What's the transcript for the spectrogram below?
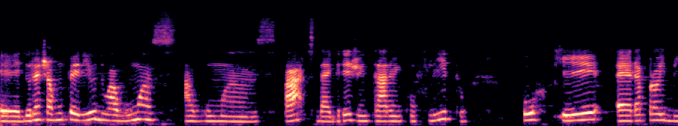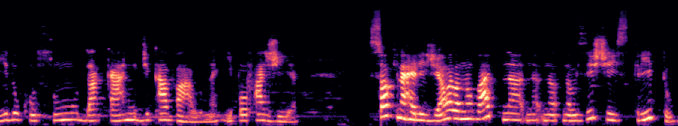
É, durante algum período, algumas, algumas partes da igreja entraram em conflito porque era proibido o consumo da carne de cavalo, né? Hipofagia. Só que na religião ela não vai, na, na, não existe escrito,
